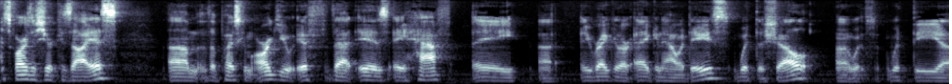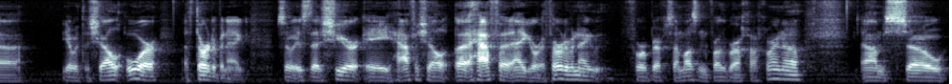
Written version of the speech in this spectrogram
As far as the shir kazayas, um, the Paiskim argue if that is a half a uh, a regular egg nowadays with the shell, uh, with with the uh, yeah with the shell, or a third of an egg. So is that shear a half a shell, uh, half an egg, or a third of an egg for berach samazon for the berach um, So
